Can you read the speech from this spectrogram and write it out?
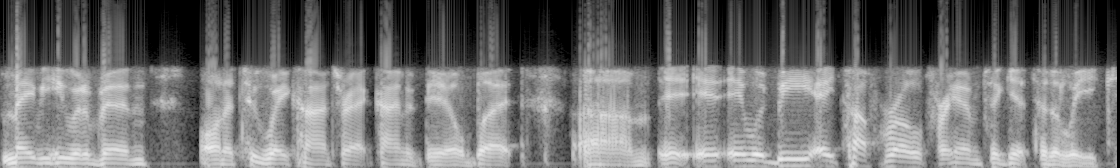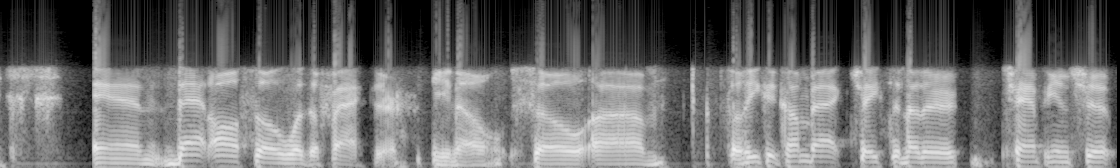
maybe he would have been on a two-way contract kind of deal, but um, it, it, it would be a tough road for him to get to the league, and that also was a factor, you know. So, um, so he could come back, chase another championship,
